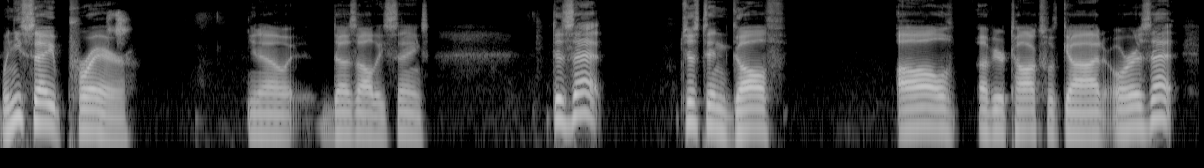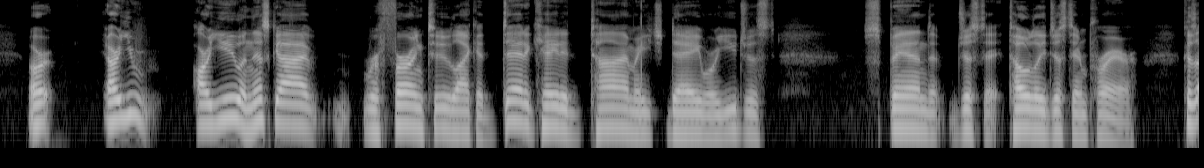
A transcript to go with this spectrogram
When you say prayer, you know, does all these things, does that just engulf all of your talks with God, or is that, or are you are you and this guy referring to like a dedicated time each day where you just spend just totally just in prayer? Because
